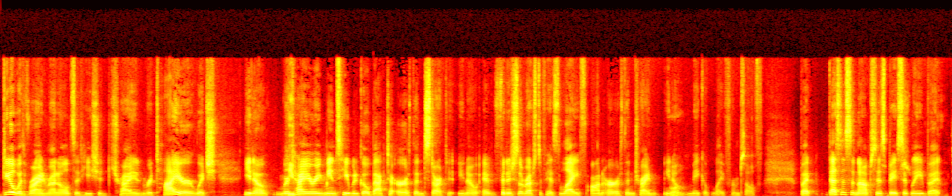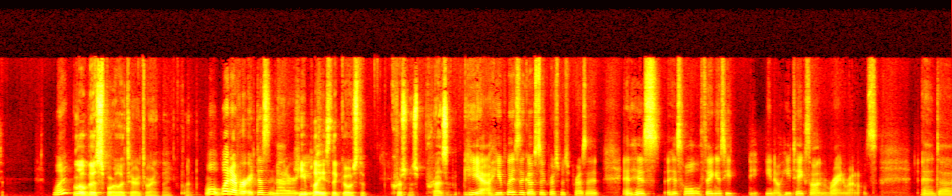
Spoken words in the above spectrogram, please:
deal with Ryan Reynolds, that he should try and retire, which. You know, retiring means he would go back to Earth and start to, you know, and finish the rest of his life on Earth and try and, you know, Wow. make a life for himself. But that's the synopsis, basically. But what? a little bit of spoiler territory, I think. But Well, whatever. It doesn't matter. he You- plays the ghost of Christmas present. Yeah, he plays the ghost of Christmas present, and his his whole thing is he, he you know, he takes on Ryan Reynolds, and uh,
